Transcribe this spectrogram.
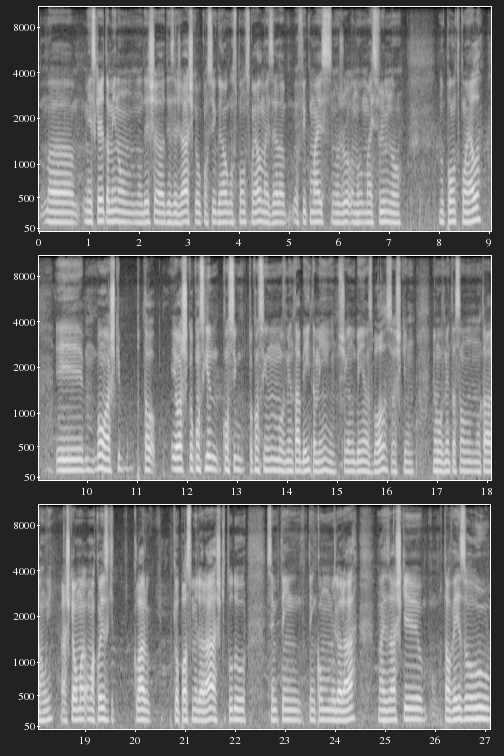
uh, minha esquerda também não, não deixa a desejar, acho que eu consigo ganhar alguns pontos com ela, mas ela eu fico mais no no, mais firme no, no ponto com ela. E bom, acho que eu acho que eu consegui, consigo, tô conseguindo me movimentar bem também, chegando bem às bolas. Acho que minha movimentação não está ruim. Acho que é uma, uma coisa que, claro, que eu posso melhorar. Acho que tudo sempre tem, tem como melhorar, mas acho que talvez o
